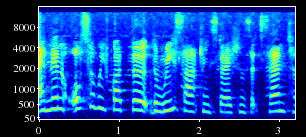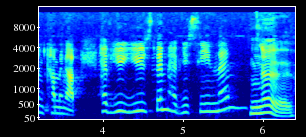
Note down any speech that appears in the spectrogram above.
and then also we've got the, the recycling stations at Sandton coming up. Have you used them? Have you seen them No,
